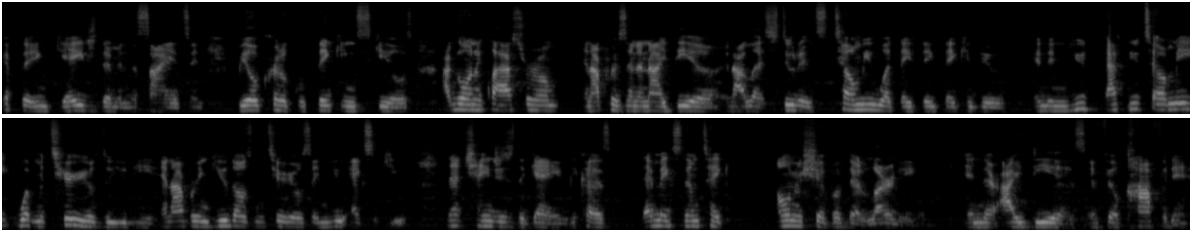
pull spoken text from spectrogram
You have to engage them in the science and build critical thinking skills. I go in a classroom and I present an idea and I let students tell me what they think they can do and then you after you tell me what materials do you need and i bring you those materials and you execute that changes the game because that makes them take ownership of their learning and their ideas and feel confident.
